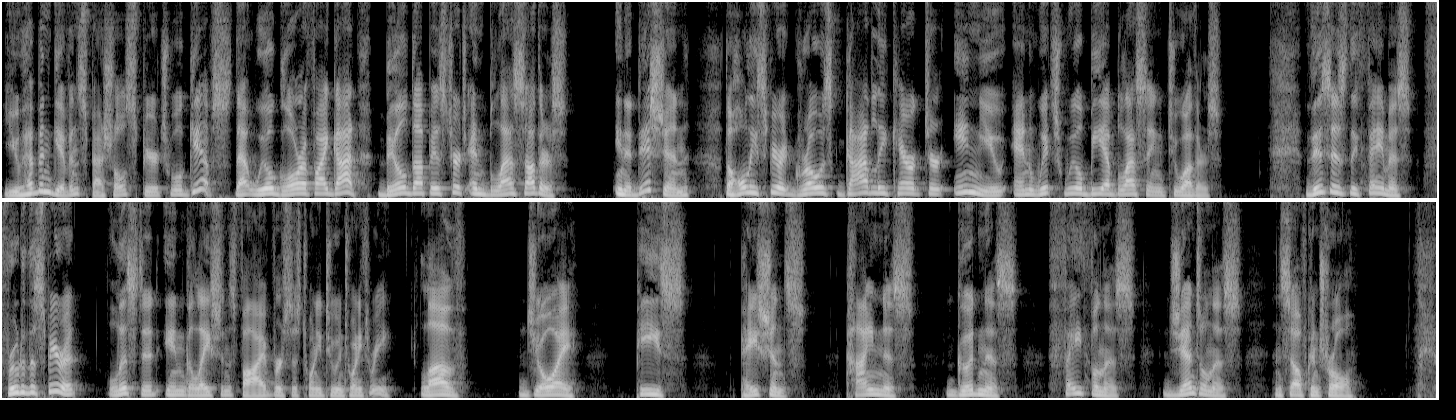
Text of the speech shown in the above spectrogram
You have been given special spiritual gifts that will glorify God, build up His church, and bless others. In addition, the Holy Spirit grows godly character in you and which will be a blessing to others. This is the famous fruit of the Spirit listed in Galatians 5, verses 22 and 23 love, joy, peace, patience, kindness, goodness, faithfulness, gentleness, and self control.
